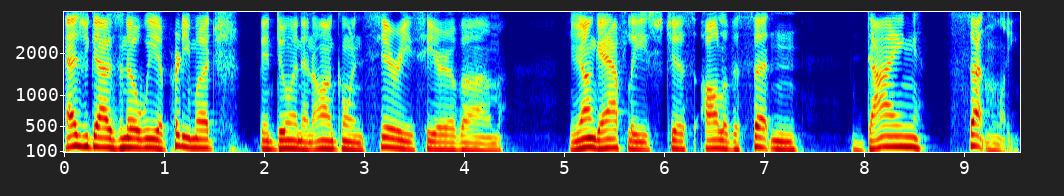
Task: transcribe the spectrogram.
As you guys know, we have pretty much been doing an ongoing series here of um, young athletes just all of a sudden dying suddenly.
